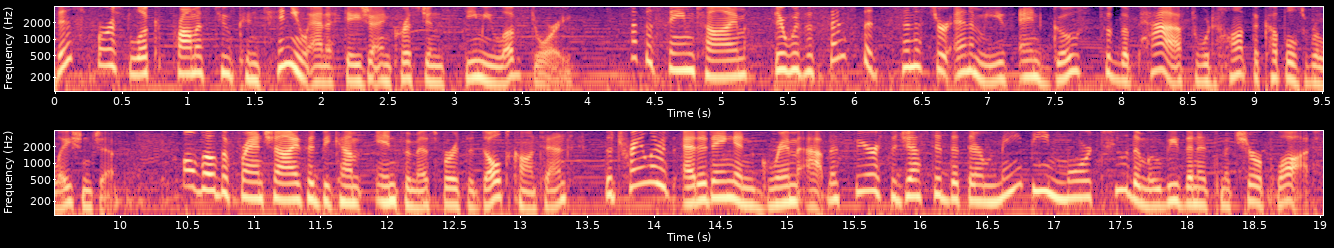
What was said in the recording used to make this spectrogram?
This first look promised to continue Anastasia and Christian's steamy love story. At the same time, there was a sense that sinister enemies and ghosts of the past would haunt the couple's relationship. Although the franchise had become infamous for its adult content, the trailer's editing and grim atmosphere suggested that there may be more to the movie than its mature plot.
